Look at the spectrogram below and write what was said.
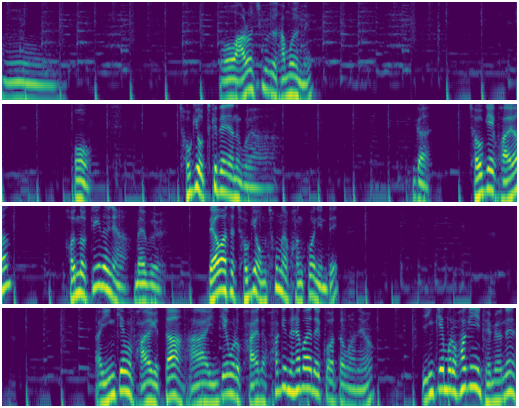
음. 오, 아론 친구들 다 모였네. 어. 저기 어떻게 되냐는 거야. 그러니까 저게 과연 건너뛰느냐 맵을 내가 봤을 때 저게 엄청난 관건인데 아 인게임을 봐야겠다 아 인게임으로 봐야 돼 확인을 해봐야 될 것 같다고 하네요 인게임으로 확인이 되면은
